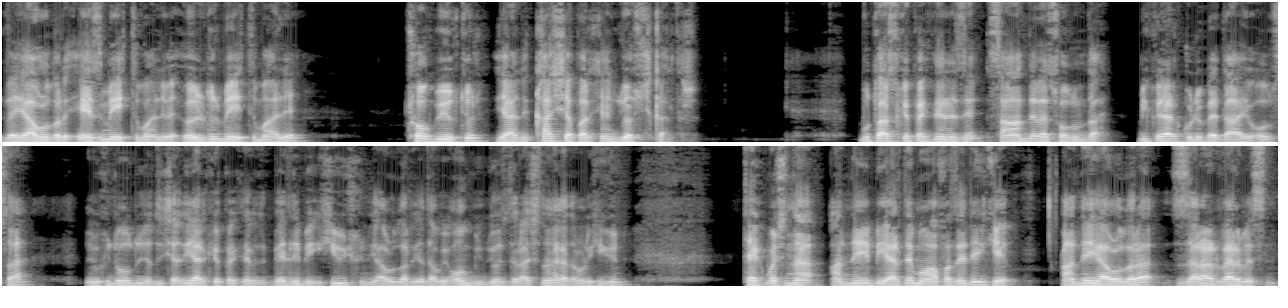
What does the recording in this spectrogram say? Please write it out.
ve yavruları ezme ihtimali ve öldürme ihtimali çok büyüktür. Yani kaş yaparken göz çıkartır. Bu tarz köpeklerinizi sağında ve solunda bir birer kulübe dahi olsa Mümkün olduğunca dışarı yer köpeklerinizi belli bir 2-3 gün yavrular ya da bir 10 gün gözleri açılana kadar 12 gün tek başına anneyi bir yerde muhafaza edin ki anne yavrulara zarar vermesin.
